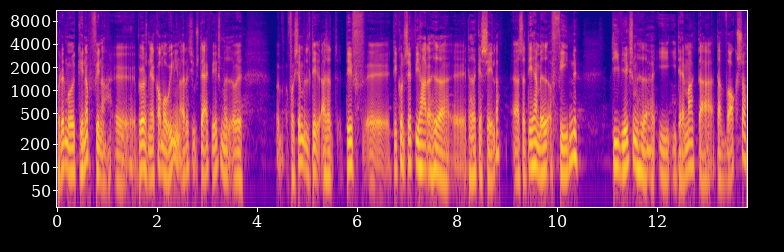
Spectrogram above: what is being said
på den måde genopfinder øh, børsen. Jeg kommer jo ind i en relativt stærk virksomhed, og øh, for eksempel det, altså det, øh, det koncept, vi har, der hedder, øh, der hedder gazeller, altså det her med at finde de virksomheder i, i Danmark, der, der vokser,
